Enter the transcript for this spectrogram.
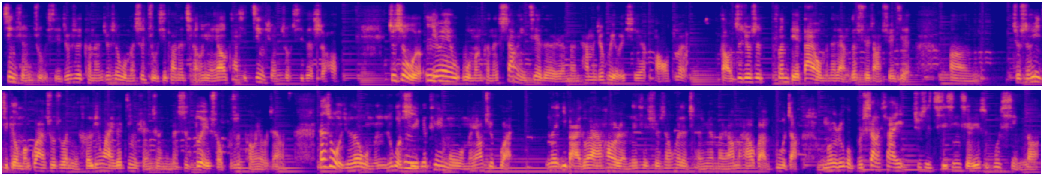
竞选主席就是可能就是我们是主席团的成员要开始竞选主席的时候，就是我因为我们可能上一届的人们他们就会有一些矛盾，导致就是分别带我们的两个学长学姐，嗯，就是一直给我们灌输说你和另外一个竞选者你们是对手不是朋友这样子。但是我觉得我们如果是一个 team，我们要去管。那一百多来号人，那些学生会的成员们，然后我们还要管部长，我们如果不上下一就是齐心协力是不行的。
